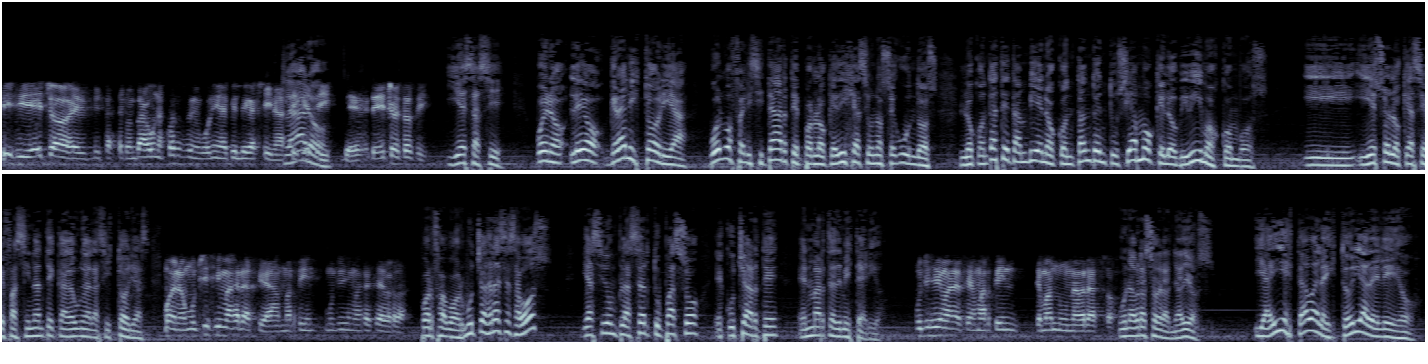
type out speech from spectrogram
Sí, sí, de hecho, eh, mientras te contaba algunas cosas se me ponía de piel de gallina. así que Claro. sí, de, de hecho es así. Y es así. Bueno, Leo, gran historia. Vuelvo a felicitarte por lo que dije hace unos segundos. Lo contaste tan bien o con tanto entusiasmo que lo vivimos con vos. Y, y eso es lo que hace fascinante cada una de las historias. Bueno, muchísimas gracias, Martín. Muchísimas gracias de verdad. Por favor, muchas gracias a vos y ha sido un placer tu paso, escucharte en Martes de Misterio. Muchísimas gracias, Martín. Te mando un abrazo. Un abrazo grande, adiós. Y ahí estaba la historia de Leo.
